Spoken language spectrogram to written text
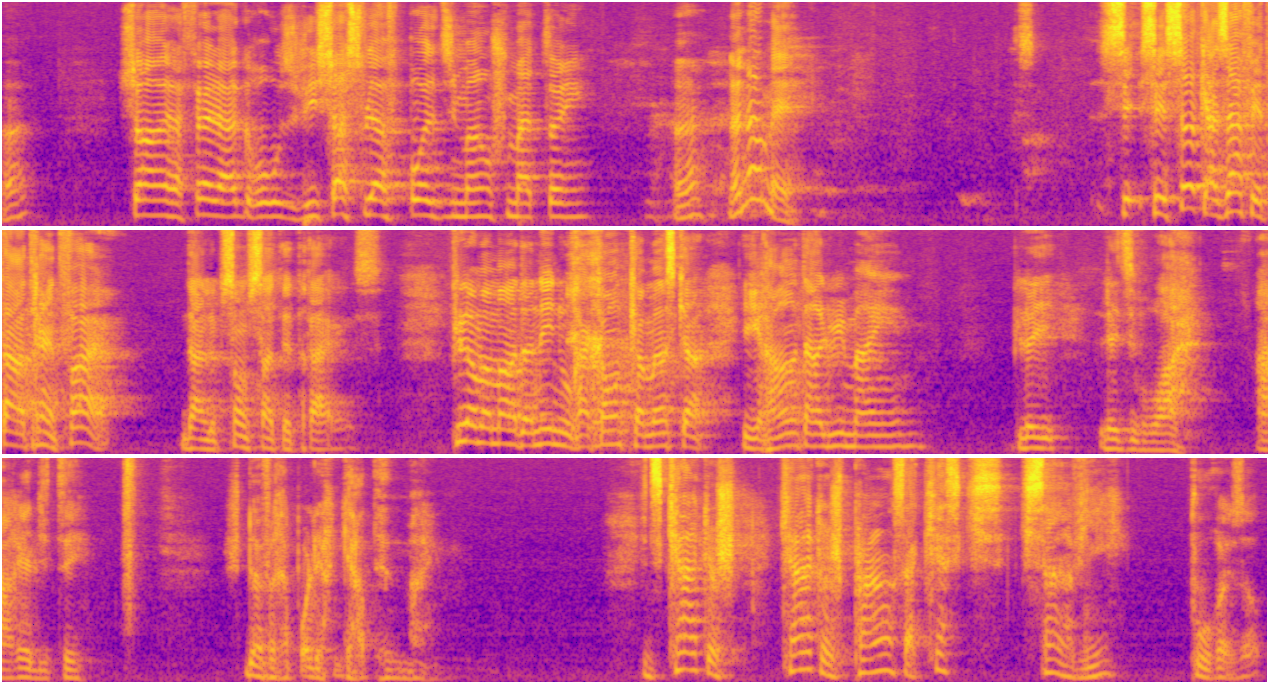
hein? Ça a fait la grosse vie, ça se lève pas le dimanche matin. Hein? Non, non, mais c'est ça qu'Azaf est en train de faire dans le psaume 73. Puis à un moment donné, il nous raconte comment est-ce qu'il rentre en lui-même, puis là, il, a dit, ouais, en réalité, je devrais pas les regarder de même. Il dit, quand que je, quand que je pense à qu'est-ce qui, s'en vient pour eux autres,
